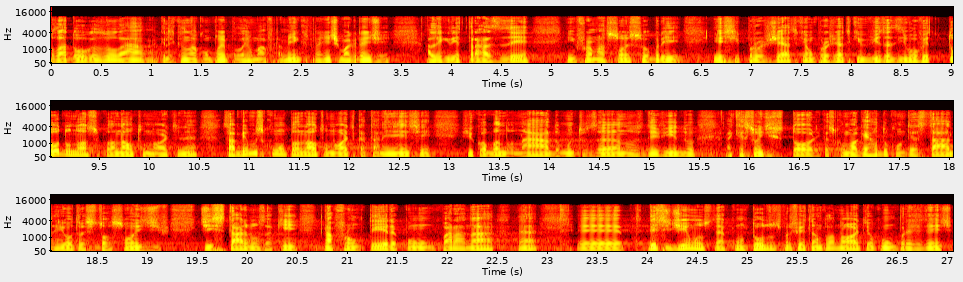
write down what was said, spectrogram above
Olá Douglas, olá aqueles que nos acompanham pela Rio Mafra Mix. Para a gente é uma grande alegria trazer informações sobre esse projeto, que é um projeto que visa desenvolver todo o nosso Planalto Norte. Né? Sabemos como o Planalto Norte catarinense ficou abandonado muitos anos devido a questões históricas, como a Guerra do Contestado e outras situações de, de estarmos aqui na fronteira com o Paraná. Né? É, decidimos, né, com todos os prefeitos da Ampla Norte, com o presidente,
